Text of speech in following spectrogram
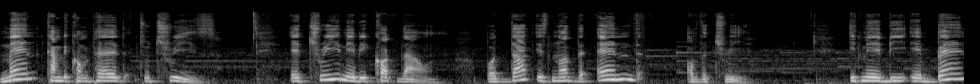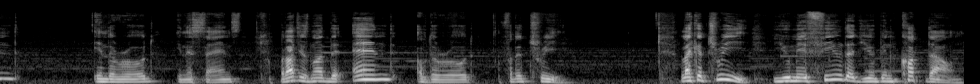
Men can be compared to trees. A tree may be cut down, but that is not the end of the tree. It may be a bend in the road, in a sense, but that is not the end of the road for the tree. Like a tree, you may feel that you've been cut down.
